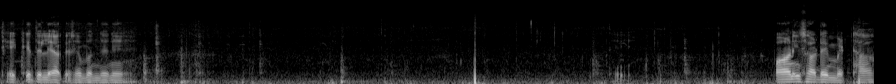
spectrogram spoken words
ਠੇਕੇ ਤੇ ਲਿਆ ਕਿਸੇ ਬੰਦੇ ਨੇ। ਪਾਣੀ ਸਾਡੇ ਮਿੱਠਾ।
